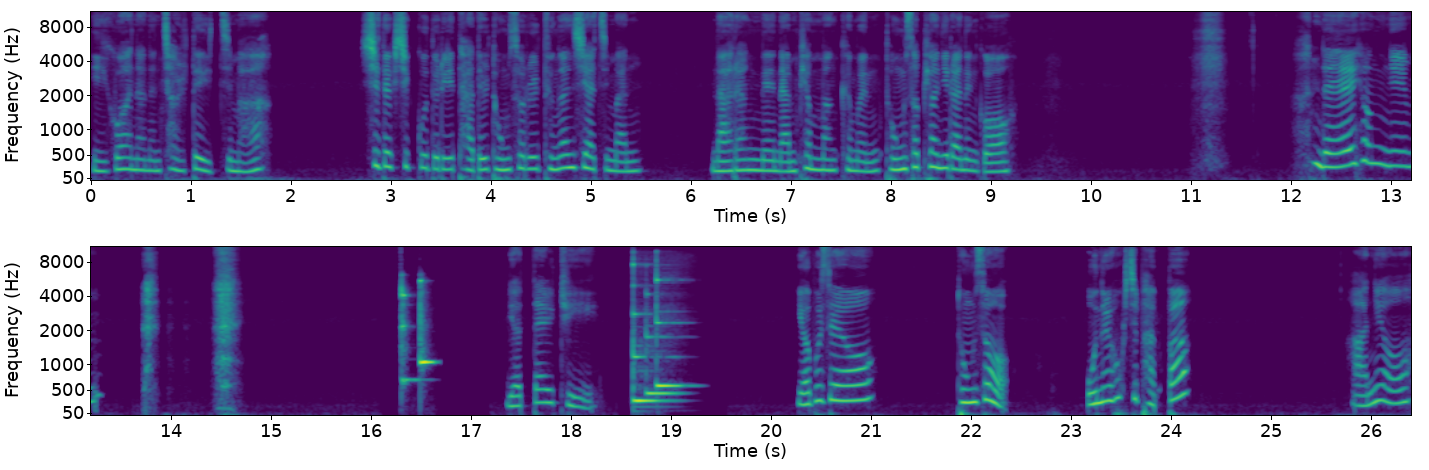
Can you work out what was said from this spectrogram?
이거 하나는 절대 잊지 마. 시댁 식구들이 다들 동서를 등한시하지만 나랑 내 남편만큼은 동서 편이라는 거. 네, 형님. 몇 달 뒤. 여보세요? 동서, 오늘 혹시 바빠? 아니요.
